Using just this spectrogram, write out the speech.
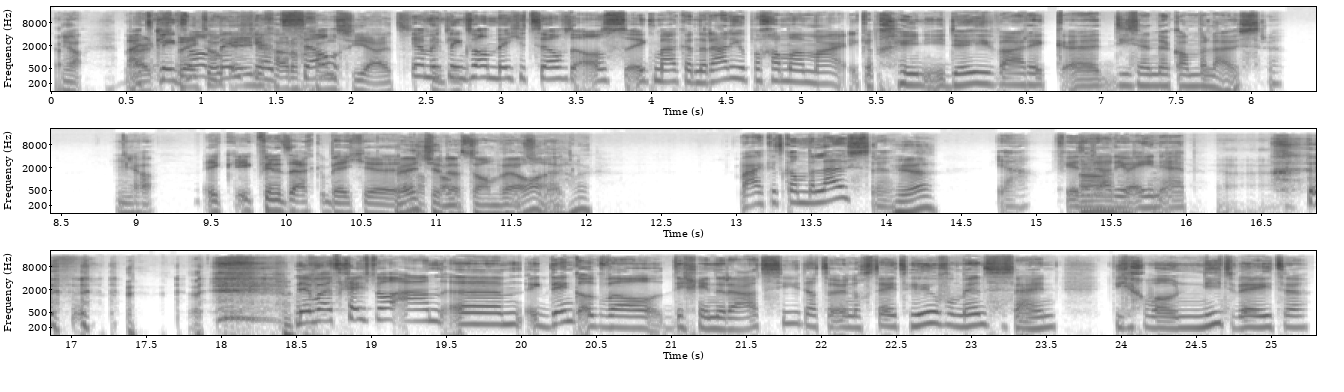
Ja. Maar, maar, het klinkt wel een beetje hetzelfde. Uit, ja, maar het klinkt wel een beetje hetzelfde als ik maak een radioprogramma, maar ik heb geen idee waar ik uh, die zender kan beluisteren. Ja, ik, ik vind het eigenlijk een beetje. Weet je dat dan wel eigenlijk? Waar ik het kan beluisteren. Ja? Ja, via de ah, Radio 1-app. Ja. nee, maar het geeft wel aan, um, ik denk ook wel die generatie... dat er nog steeds heel veel mensen zijn die gewoon niet weten...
